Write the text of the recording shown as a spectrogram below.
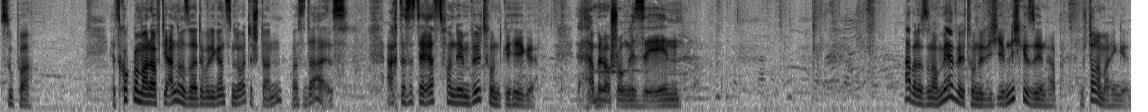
Super. Jetzt gucken wir mal auf die andere Seite, wo die ganzen Leute standen, was da ist. Ach, das ist der Rest von dem Wildhundgehege. Das haben wir doch schon gesehen. Aber da sind noch mehr Wildhunde, die ich eben nicht gesehen habe. Muss doch noch mal hingehen.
